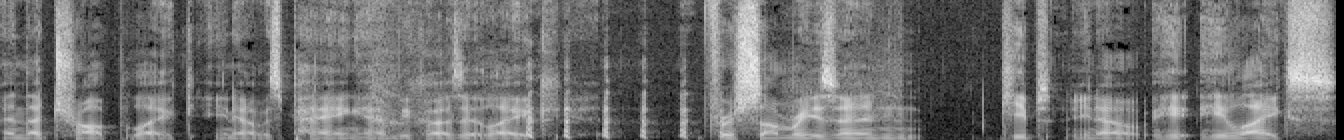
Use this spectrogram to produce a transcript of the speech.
and that Trump like, you know, is paying him because it like for some reason keeps, you know, he he likes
